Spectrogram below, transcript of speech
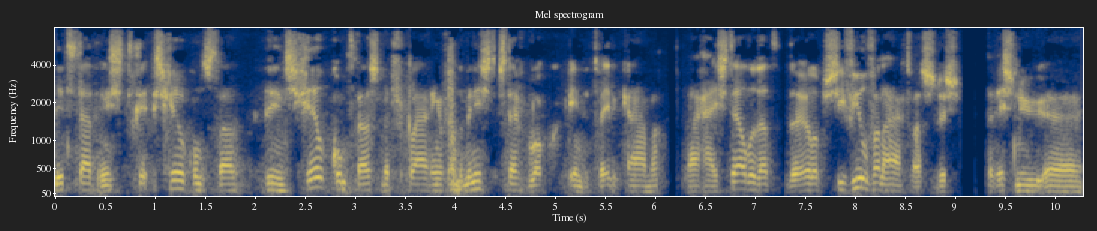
Dit staat in schril, contrast, in schril contrast met verklaringen van de minister Stef Blok in de Tweede Kamer, waar hij stelde dat de hulp civiel van aard was. Dus er is nu uh,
